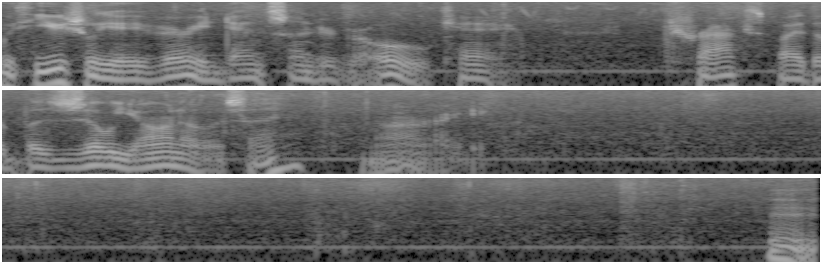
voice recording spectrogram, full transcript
With usually a very dense undergrowth. Okay. Tracks by the Basilianos, eh? Alrighty. Hmm.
